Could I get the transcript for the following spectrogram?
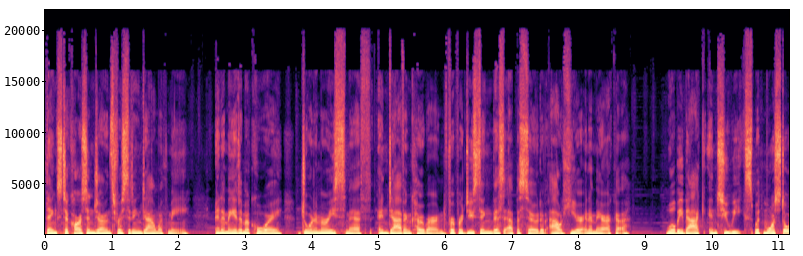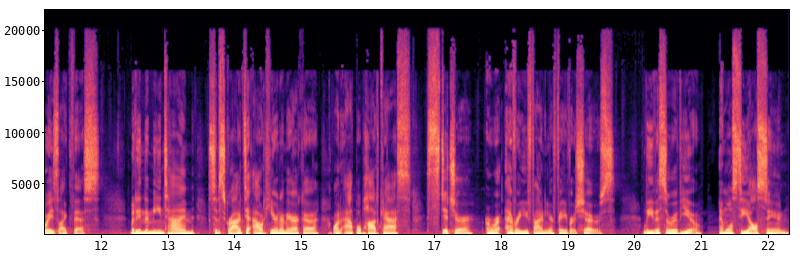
Thanks to Carson Jones for sitting down with me, and Amanda McCoy, Jordan Marie Smith, and Davin Coburn for producing this episode of Out Here in America. We'll be back in two weeks with more stories like this. But in the meantime, subscribe to Out Here in America on Apple Podcasts, Stitcher, or wherever you find your favorite shows. Leave us a review, and we'll see y'all soon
